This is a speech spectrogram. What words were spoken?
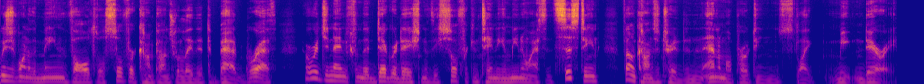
which is one of the main volatile sulfur compounds related to bad breath, originating from the degradation of the sulfur-containing amino acid cysteine, found concentrated in animal proteins like meat and dairy.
